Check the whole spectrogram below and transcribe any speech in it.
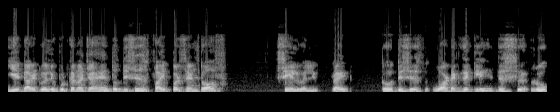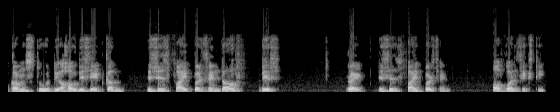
ये डायरेक्ट वैल्यू पुट करना चाहें तो this is five percent of sale value right तो this is what exactly this row comes to how this eight come this is five percent of this right this is five percent of 160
